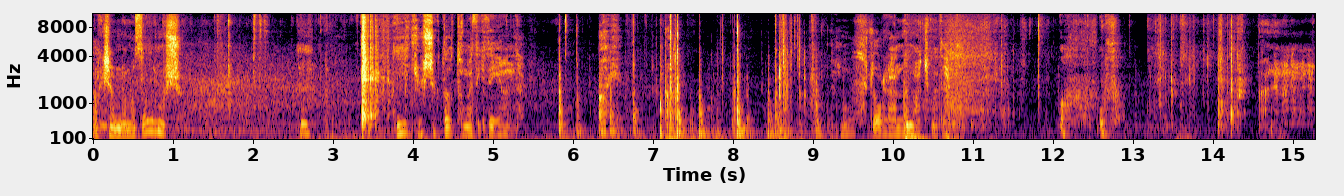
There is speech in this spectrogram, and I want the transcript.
Akşam namazı olmuş. Hı. İyi ki ışık da otomatik de yandı. Ay. Of zorlandım açmadı. Of of. Anam anam anam.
